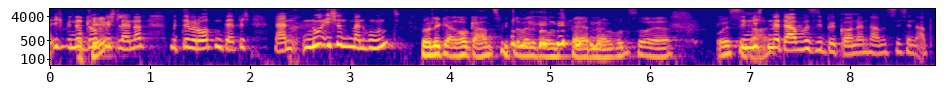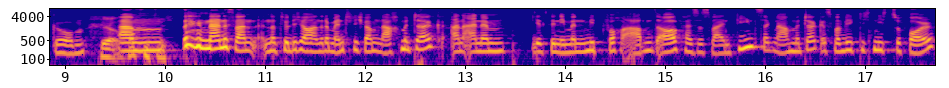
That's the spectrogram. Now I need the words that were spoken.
Ich bin da Okay. durchgeschlendert mit dem roten Teppich. Nein, nur ich und mein Hund Völlige Arroganz mittlerweile bei uns beiden einfach so, ja. Alles sind egal. nicht mehr da, wo sie begonnen haben. Sie sind abgehoben. Ähm, Ja, hoffentlich. Nein, es waren natürlich auch andere Menschen. Ich war am Nachmittag an einem, jetzt wir nehmen Mittwochabend auf, heißt es war ein Dienstagnachmittag. Es war wirklich nicht so voll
